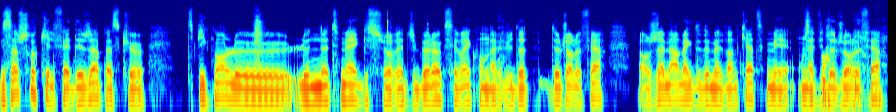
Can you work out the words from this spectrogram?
Mais ça, je trouve qu'il fait déjà parce que Typiquement, le, le nutmeg sur Reggie Bullock, c'est vrai qu'on a vu d'autres joueurs le faire. Alors, jamais un mec de 2m24, mais on a vu d'autres joueurs le faire.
